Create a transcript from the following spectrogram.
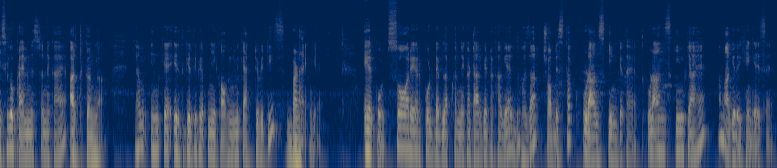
इसी को प्राइम मिनिस्टर ने कहा है अर्थगंगा, कि हम इनके इर्द गिर्द भी अपनी इकोनॉमिक एक्टिविटीज़ बढ़ाएँगे। एयरपोर्ट, सौ और एयरपोर्ट डेवलप करने का टारगेट रखा गया है 2024 तक उड़ान स्कीम के तहत। उड़ान स्कीम क्या है? हम आगे देखेंगे इसे।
